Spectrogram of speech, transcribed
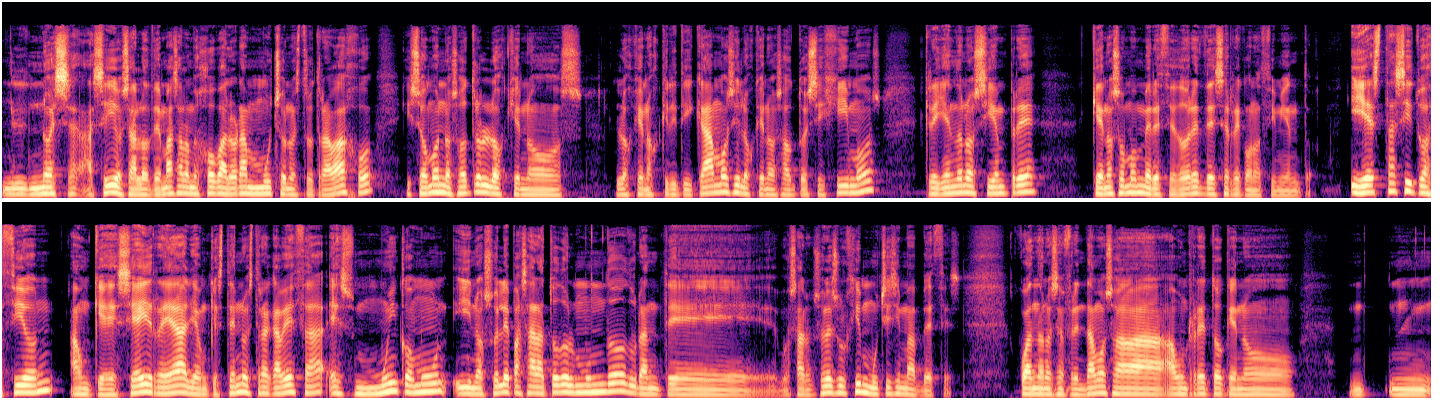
no es así. O sea, los demás a lo mejor valoran mucho nuestro trabajo y somos nosotros los que nos los que nos criticamos y los que nos autoexigimos, creyéndonos siempre que no somos merecedores de ese reconocimiento. Y esta situación, aunque sea irreal y aunque esté en nuestra cabeza, es muy común y nos suele pasar a todo el mundo durante... O sea, suele surgir muchísimas veces. Cuando nos enfrentamos a, un reto que no, mm,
